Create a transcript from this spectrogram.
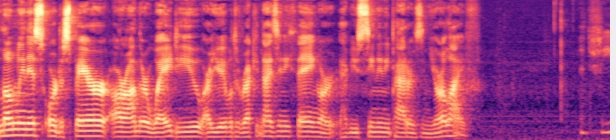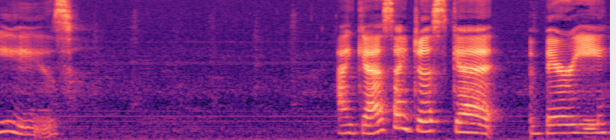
loneliness or despair are on their way? Do you are you able to recognize anything, or have you seen any patterns in your life? Jeez, I guess I just get very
